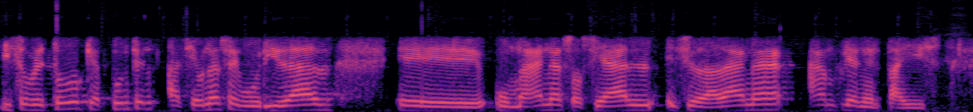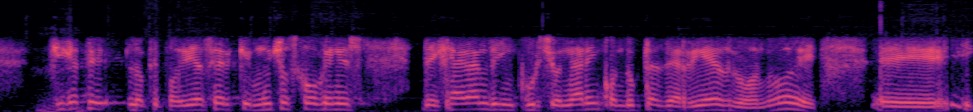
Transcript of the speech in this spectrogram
y sobre todo que apunten hacia una seguridad eh, humana, social y ciudadana amplia en el país. Fíjate lo que podría ser que muchos jóvenes dejaran de incursionar en conductas de riesgo, ¿no? De, eh,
